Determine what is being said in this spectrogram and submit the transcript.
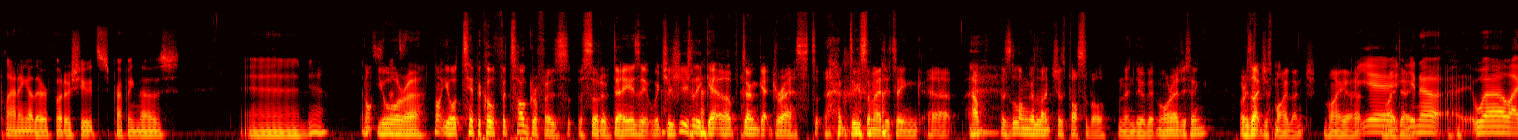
planning other photo shoots, prepping those, and yeah not your uh, not your typical photographer's sort of day, is it? Which is usually get up, don't get dressed, do some editing, uh, have as long a lunch as possible, and then do a bit more editing. Or is that just my lunch, my uh, yeah? My day? You know, well, I,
